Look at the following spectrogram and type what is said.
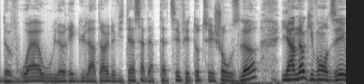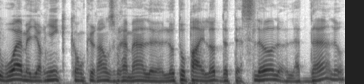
de voie ou le régulateur de vitesse adaptatif et toutes ces choses-là. Il y en a qui vont dire Ouais, mais il n'y a rien qui concurrence vraiment l'autopilot de Tesla là, là-dedans. Là.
